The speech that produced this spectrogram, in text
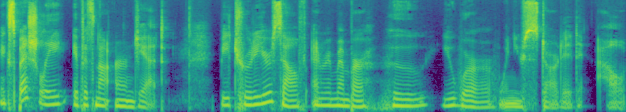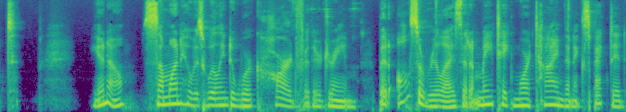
especially if it's not earned yet. Be true to yourself and remember who you were when you started out. You know, someone who is willing to work hard for their dream, but also realize that it may take more time than expected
